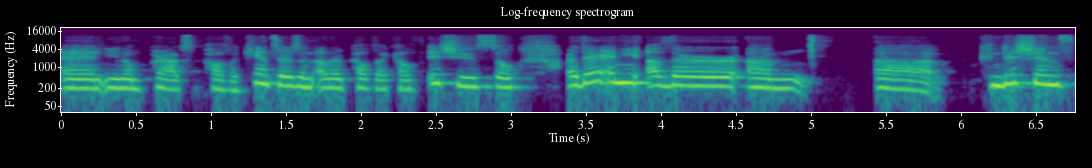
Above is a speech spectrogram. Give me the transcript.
and, you know, perhaps pelvic cancers and other pelvic health issues. So are there any other um, uh, conditions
